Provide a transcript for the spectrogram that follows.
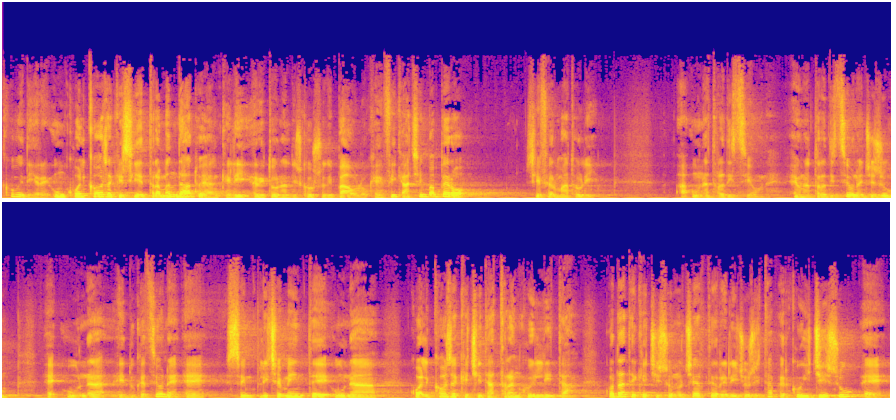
come dire, un qualcosa che si è tramandato e anche lì ritorna al discorso di Paolo, che è efficace, ma però si è fermato lì, ha una tradizione. È una tradizione Gesù? È un'educazione? È semplicemente una qualcosa che ci dà tranquillità. Guardate che ci sono certe religiosità per cui Gesù è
